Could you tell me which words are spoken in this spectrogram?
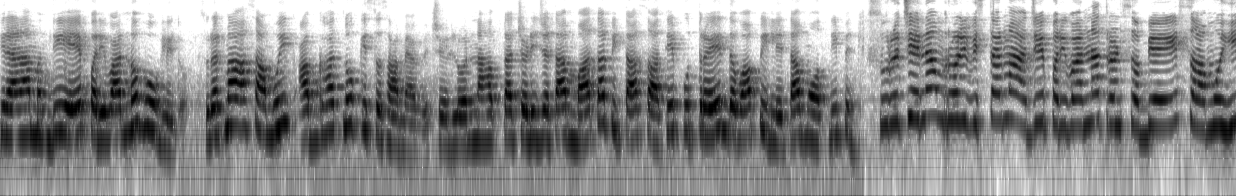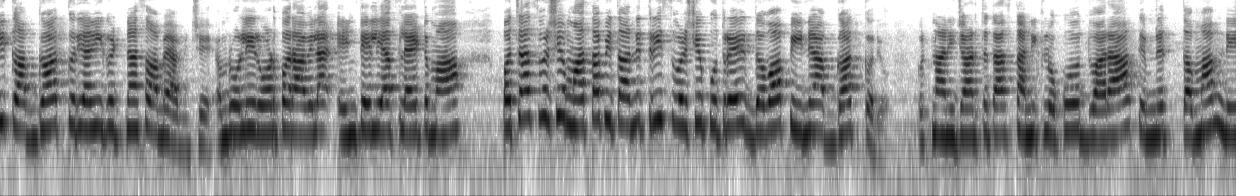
હીરાના મંદીએ પરિવારનો ભોગ લીધો. સુરતમાં આ સામૂહિક આપઘાતનો કિસ્સો સામે આવ્યો છે. લોનના હપ્તા ચડી જતા માતા પિતા સાથે પુત્રએ દવા પી લેતા મોતની નીપજ્યું સુરત શહેરના અમરોલી વિસ્તારમાં આજે પરિવારના ત્રણ સભ્યોએ સામૂહિક આપઘાત કર્યાની ઘટના સામે આવી છે. અમરોલી રોડ પર આવેલા એન્ટેલિયા ફ્લેટમાં પચાસ વર્ષીય માતા પિતા અને ત્રીસ વર્ષીય પુત્રએ દવા પીને આપઘાત કર્યો. ઘટનાની જાણ થતાં સ્થાનિક લોકો દ્વારા તેમને તમામને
